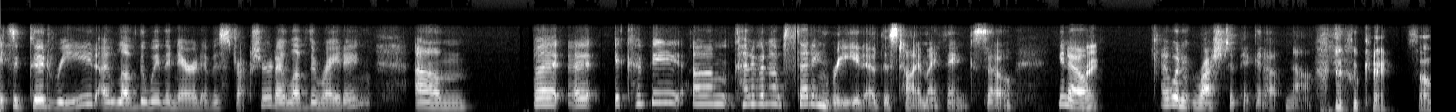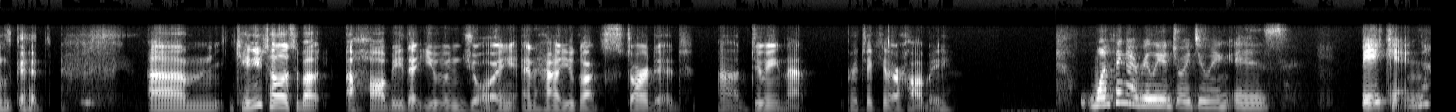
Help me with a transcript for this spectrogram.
It's a good read. I love the way the narrative is structured. I love the writing. Um, but it, it could be um, kind of an upsetting read at this time, I think. So, you know, right. I wouldn't rush to pick it up. No. okay, sounds good. Um, can you tell us about a hobby that you enjoy and how you got started uh, doing that particular hobby? One thing I really enjoy doing is baking.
